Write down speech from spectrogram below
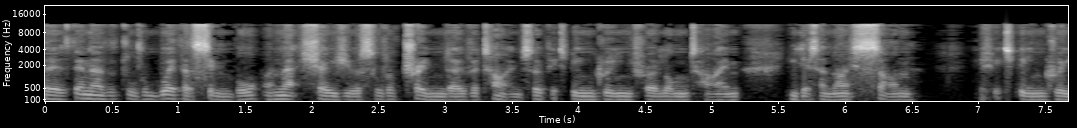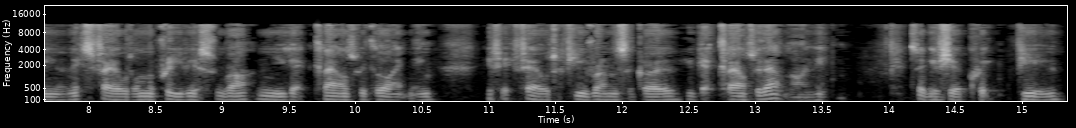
There's then a little weather symbol, and that shows you a sort of trend over time. So if it's been green for a long time, you get a nice sun. If it's been green and it's failed on the previous run, you get clouds with lightning. If it failed a few runs ago, you get clouds without lightning. So it gives you a quick view.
